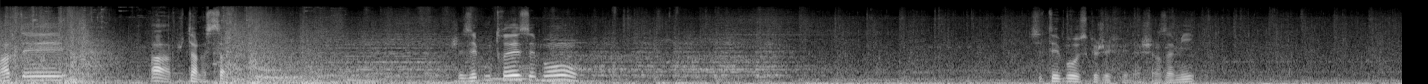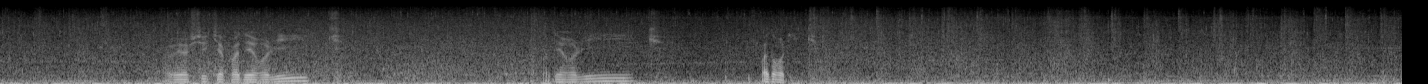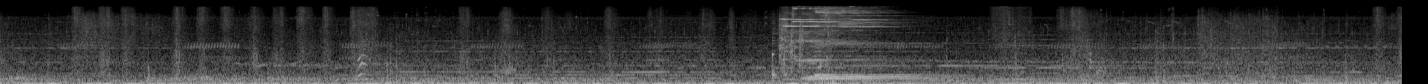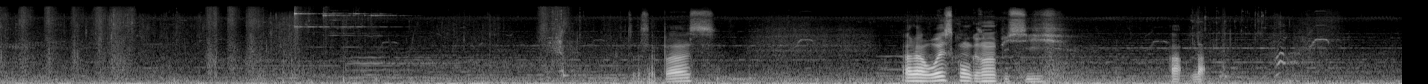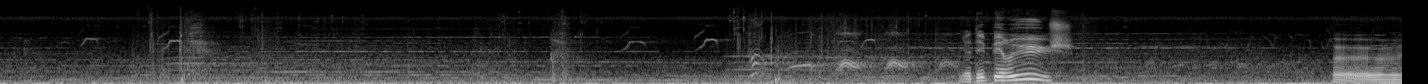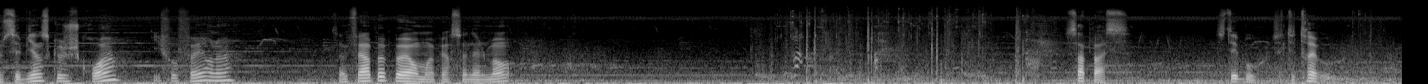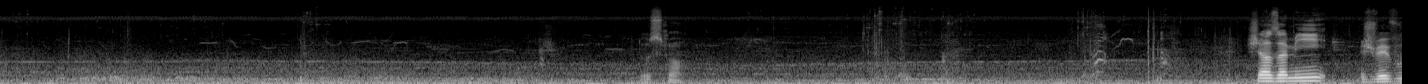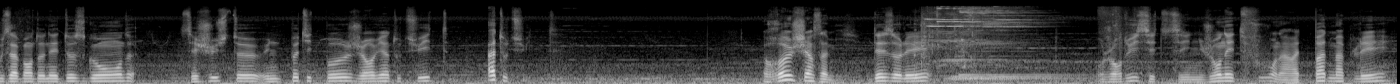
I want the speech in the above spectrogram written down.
Raté. Ah putain la salle. Je les ai poutrés, c'est bon C'était beau ce que j'ai fait là, chers amis. On va vérifier qu'il n'y a pas des reliques. Pas des reliques. Pas de reliques. Alors, où est-ce qu'on grimpe ici? Ah, là. Il y a des perruches Euh... C'est bien ce que je crois qu'il faut faire, là Ça me fait un peu peur, moi, personnellement. Ça passe. C'était beau, c'était très beau. Doucement. Chers amis, je vais vous abandonner deux secondes. C'est juste une petite pause, je reviens tout de suite. À tout de suite. Re, chers amis, désolé. Aujourd'hui, c'est une journée de fou, on n'arrête pas de m'appeler.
